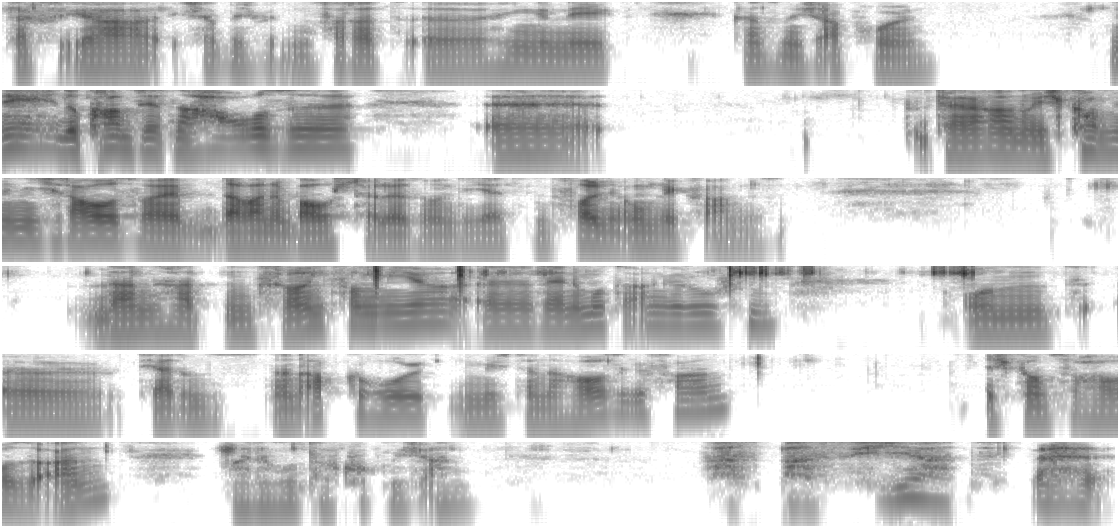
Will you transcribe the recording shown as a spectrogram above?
Sagst du, ja, ich habe mich mit dem Fahrrad äh, hingelegt, kannst du mich abholen? Nee, du kommst jetzt nach Hause, äh, keine Ahnung, ich komme hier nicht raus, weil da war eine Baustelle so und die jetzt voll den Umweg fahren müssen. Dann hat ein Freund von mir äh, seine Mutter angerufen und äh, die hat uns dann abgeholt und mich dann nach Hause gefahren. Ich komme zu Hause an, meine Mutter guckt mich an. Was passiert?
